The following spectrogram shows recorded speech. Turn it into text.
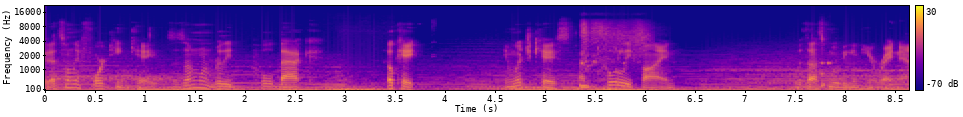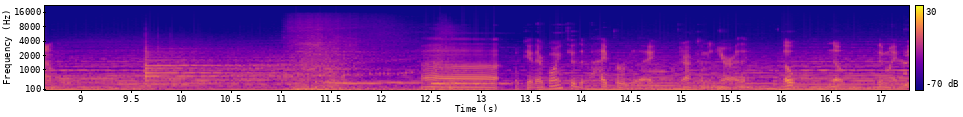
Okay, that's only 14k. Does someone really pull back? Okay, in which case, I'm totally fine with us moving in here right now. Uh, okay, they're going through the hyper relay. They're not coming here, are they? Oh, no, they might be.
